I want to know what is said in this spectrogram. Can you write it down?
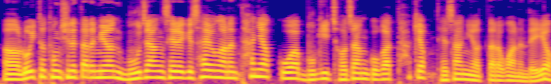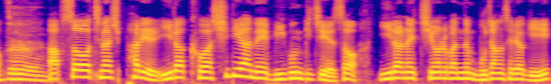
어, 로이터 통신에 따르면 무장 세력이 사용하는 탄약고와 무기 저장고가 타격 대상이었다라고 하는데요. 네. 앞서 지난 18일 이라크와 시리아 내 미군 기지에서 이란의 지원을 받는 무장 세력이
